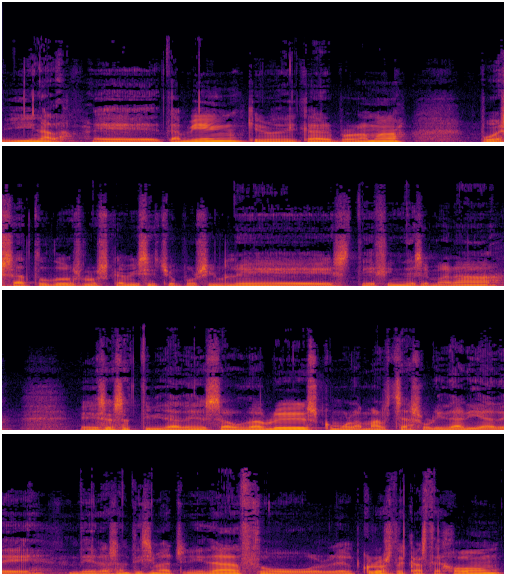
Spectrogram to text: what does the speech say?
Y nada, eh, también quiero dedicar el programa pues a todos los que habéis hecho posible este fin de semana esas actividades saludables como la marcha solidaria de, de, la Santísima Trinidad o el Cross de Castejón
